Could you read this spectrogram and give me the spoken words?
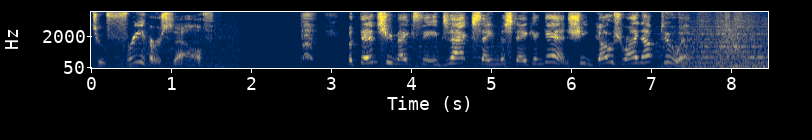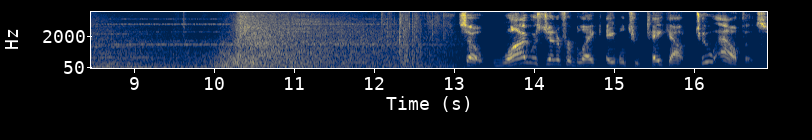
to free herself, but then she makes the exact same mistake again. She goes right up to him. So, why was Jennifer Blake able to take out two alphas,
